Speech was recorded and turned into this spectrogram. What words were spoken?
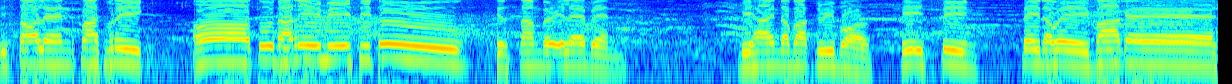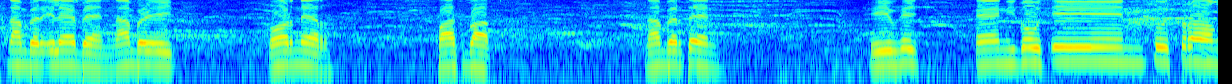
Stolen. Pass break. Oh, to the rim, easy two. Here's number 11. Behind the back dribble. He spin. Fade away. Here's number 11. Number 8. Corner. Pass back. Number 10. He is and he goes in too strong.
